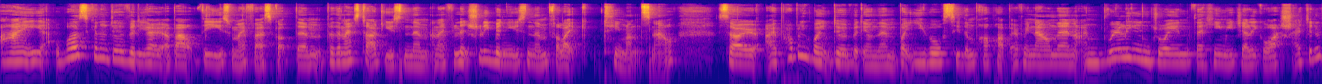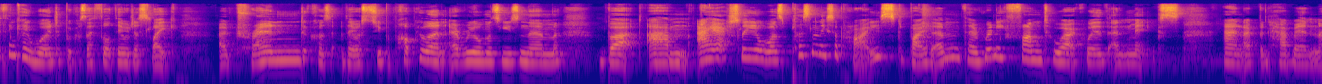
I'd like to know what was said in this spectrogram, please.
I was going to do a video about these when I first got them, but then I started using them and I've literally been using them for like two months now. So I probably won't do a video on them, but you will see them pop up every now and then. I'm really enjoying the Himi Jelly Gouache. I didn't think I would because I thought they were just like a trend because they were super popular and everyone was using them. But um, I actually was pleasantly surprised by them. They're really fun to work with and mix and I've been having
